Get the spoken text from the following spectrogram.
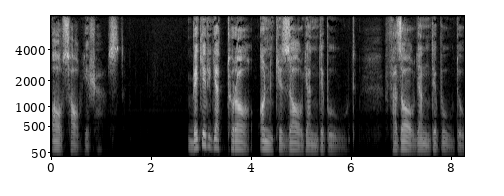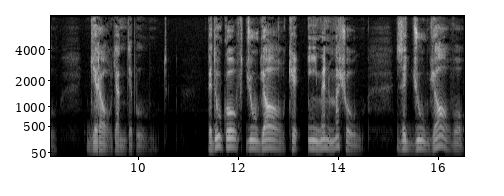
آسایش است. بگرید تو را آنکه زاینده بود فزاینده بود و گراینده بود. بدو گفت جویا که ایمن مشو ز جویا و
